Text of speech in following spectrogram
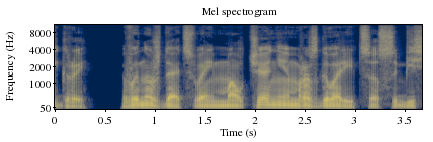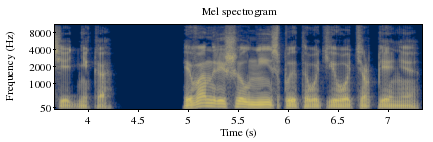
игры, вынуждать своим молчанием разговориться с собеседника. Иван решил не испытывать его терпения.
